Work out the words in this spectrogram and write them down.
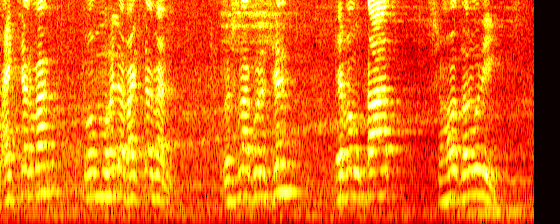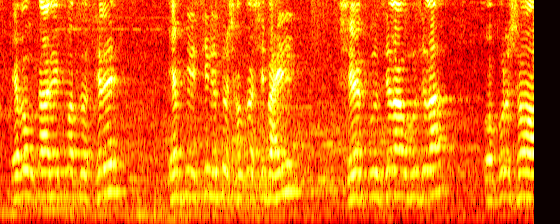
ভাইস চেয়ারম্যান ও মহিলা ভাইস চেয়ারম্যান ঘোষণা করেছেন এবং তার সহধর্মিণী এবং তার একমাত্র ছেলে এমপির চিহ্নিত সন্ত্রাসী বাহিনী শরীয়তপুর জেলা উপজেলা ও পৌরসভা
